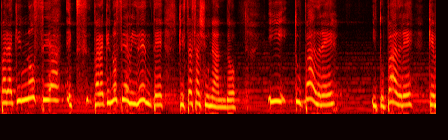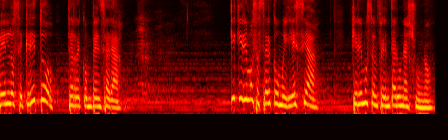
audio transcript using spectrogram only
para que no sea, para que no sea evidente que estás ayunando. Y tu Padre, y tu Padre que ve en lo secreto, te recompensará. ¿Qué queremos hacer como iglesia? Queremos enfrentar un ayuno.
